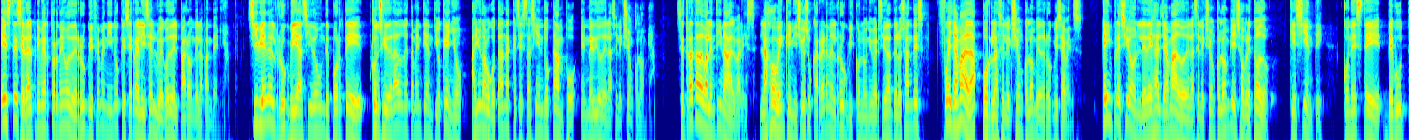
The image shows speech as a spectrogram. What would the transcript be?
Este será el primer torneo de rugby femenino que se realice luego del parón de la pandemia. Si bien el rugby ha sido un deporte considerado netamente antioqueño, hay una bogotana que se está haciendo campo en medio de la selección Colombia. Se trata de Valentina Álvarez, la joven que inició su carrera en el rugby con la Universidad de los Andes, fue llamada por la selección Colombia de Rugby Sevens. ¿Qué impresión le deja el llamado de la selección Colombia y sobre todo, qué siente con este debut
